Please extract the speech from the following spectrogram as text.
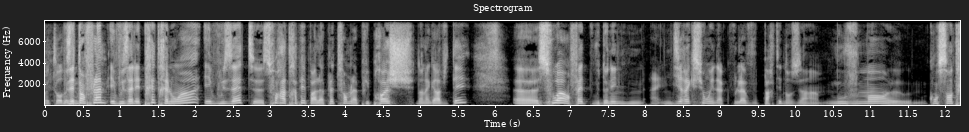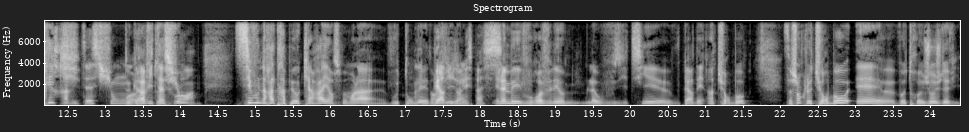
autour de Vous êtes nous. en flamme et vous allez très très loin et vous êtes euh, soit rattrapé par la plateforme la plus proche dans la gravité, euh, soit en fait vous donnez une, une direction et là, vous partez dans un mouvement euh, concentrique. gravitation. de euh, gravitation. Si vous ne rattrapez aucun rail en ce moment-là, vous tombez dans perdu le dans l'espace. Et là, mais vous revenez au- là où vous étiez, euh, vous perdez un turbo, sachant que le turbo est euh, votre jauge de vie.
